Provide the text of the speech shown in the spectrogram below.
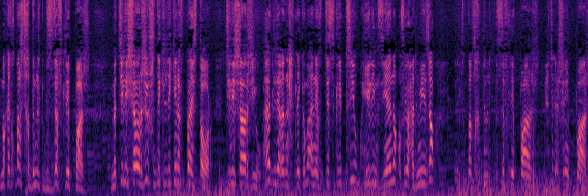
ما كتقدرش تخدم لك بزاف les pages ما تيليشارجيوش ديك اللي كاينة في Play Store. تيليشارجيو. هاد اللي غادي نحط لكم أنا في ال description هي اللي مزيانة وفي واحد الميزة. اللي تقدر تخدم لك بزاف les pages حتى ل 20 pages.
